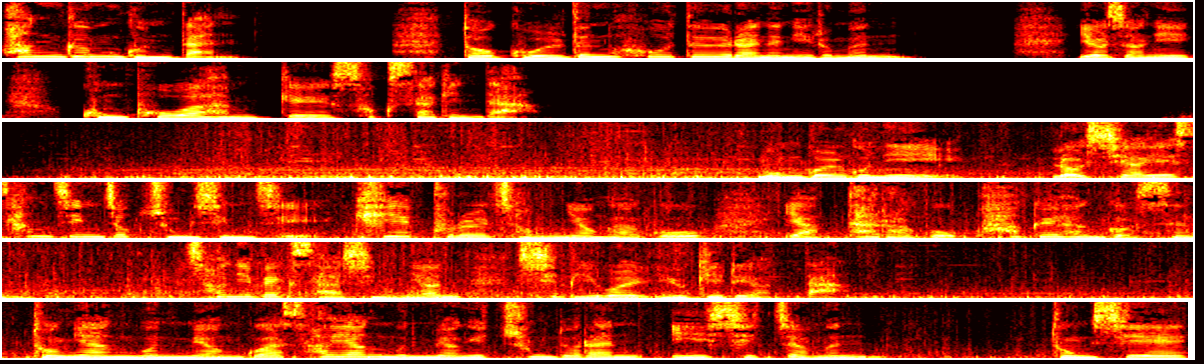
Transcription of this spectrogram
황금군단, 더 골든 호드라는 이름은 여전히 공포와 함께 속삭인다. 몽골군이 러시아의 상징적 중심지 키예프를 점령하고 약탈하고 파괴한 것은 1240년 12월 6일이었다. 동양 문명과 서양 문명이 충돌한 이 시점은 동시에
